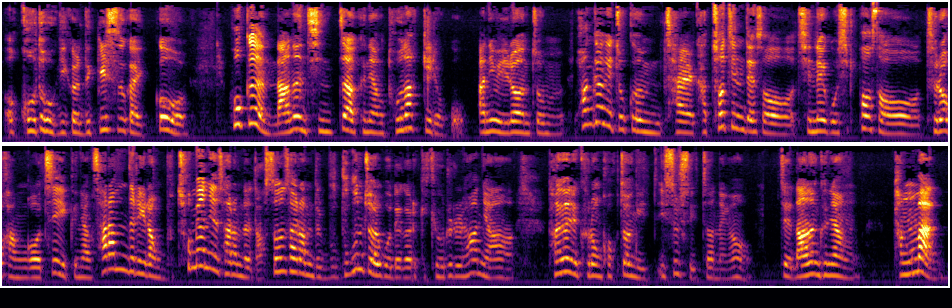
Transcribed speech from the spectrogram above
어, 거독 이걸 느낄 수가 있고 혹은 나는 진짜 그냥 돈 아끼려고 아니면 이런 좀 환경이 조금 잘 갖춰진 데서 지내고 싶어서 들어간 거지 그냥 사람들이랑 뭐 초면인 사람들 낯선 사람들 뭐 누군 줄 알고 내가 이렇게 교류를 하냐. 당연히 그런 걱정이 있을 수 있잖아요. 이제 나는 그냥 방만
